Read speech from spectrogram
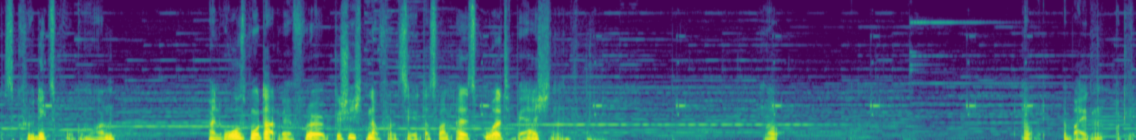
Das Königs-Pokémon. Mein Großmutter hat mir früher Geschichten davon erzählt. Das waren alles uralte Bärchen. No. No. der beiden. Okay.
